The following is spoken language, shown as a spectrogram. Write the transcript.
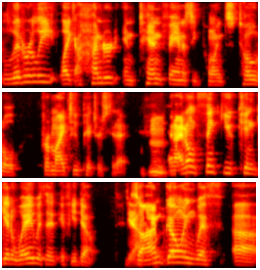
literally like 110 fantasy points total from my two pitchers today. Mm-hmm. And I don't think you can get away with it if you don't. Yeah. So I'm going with uh,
